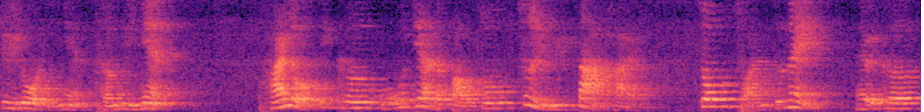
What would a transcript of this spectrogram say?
聚落里面、城里面，还有一颗无价的宝珠置于大海舟船之内。还有一颗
